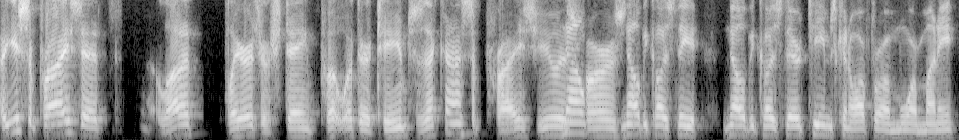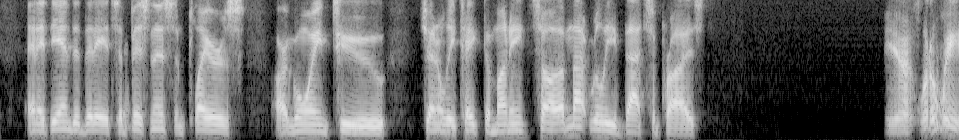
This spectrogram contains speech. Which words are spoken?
Are you surprised that a lot of players are staying put with their teams? Does that kind of surprise you as no, far as no? Because the no, because their teams can offer them more money, and at the end of the day, it's a business, and players are going to generally take the money. So I'm not really that surprised. Yeah, what do we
